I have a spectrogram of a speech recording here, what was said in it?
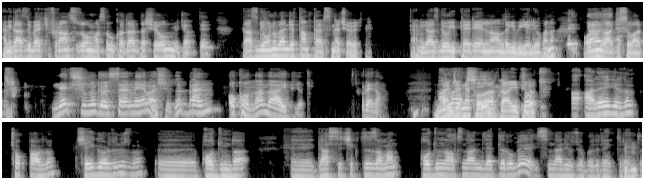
Yani Gazli belki Fransız olmasa bu kadar da şey olmayacaktı. Gazli onu bence tam tersine çevirdi. Yani Gazli o ipleri eline aldı gibi geliyor bana. Onun Gazli- da acısı vardır. net şunu göstermeye başladı. Ben o konudan daha iyi pilotum. Renault. Bence Ama net şey, olarak daha iyi çok- pilot. A- araya girdim. Çok pardon. Şeyi gördünüz mü? Ee, podyumda e, Gasly çıktığı zaman podyumun altında hani ledler oluyor ya isimler yazıyor böyle renkli renkli.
